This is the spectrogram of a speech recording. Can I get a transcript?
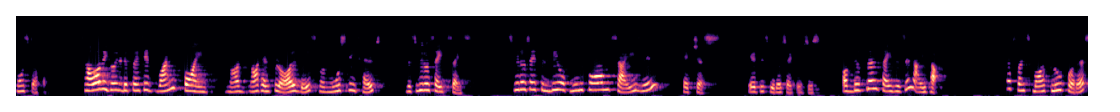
most often. So how are we going to differentiate one point, not, not helpful always, but mostly it helps, the spherocyte size. Spherocytes will be of uniform size in HS, hereditary spherocytosis, of different sizes in IHA. That's one small clue for us.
